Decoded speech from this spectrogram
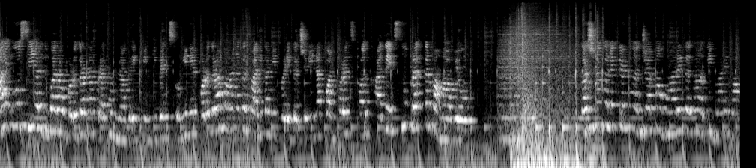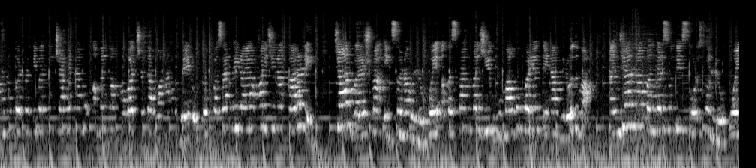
આઈઓસીએલ દ્વારા વડોદરાના પ્રથમ નાગરિક પિંકીબેન સોનીને વડોદરા મહાનગરપાલિકાની વડી કચેરીના કોન્ફરન્સ હોલ ખાતે સુપ્રત કરવામાં આવ્યો. કચ્છના કલેક્ટરનું અંજારમાં ભારે તથા અતિ ભારે વાહનો પર પ્રતિબંધનું જાહેરનામું અમલમાં હોવા છતાં વાહનો બેરોકટોક પસાર થઈ રહ્યા હોય જેના કારણે ચાર વર્ષમાં એકસો નવ લોકોએ અકસ્માતમાં જીવ ગુમાવવો પડ્યો. તેના વિરોધમાં અંજારના પંદરસો થી સોળસો લોકોએ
